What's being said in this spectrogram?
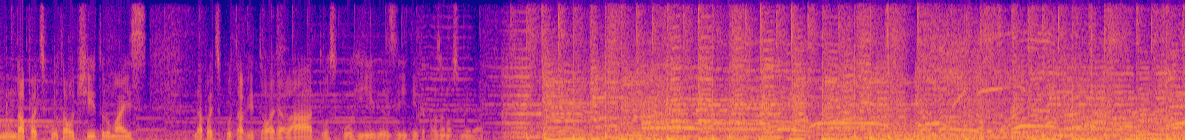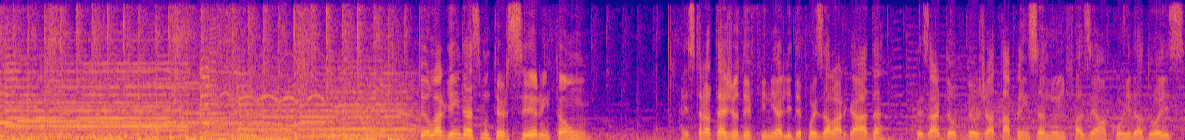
Não dá para disputar o título, mas dá para disputar a vitória lá, duas corridas e tentar fazer o nosso melhor. Eu larguei em 13 terceiro, então a estratégia eu defini ali depois da largada, apesar de eu já estar tá pensando em fazer uma corrida 2,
